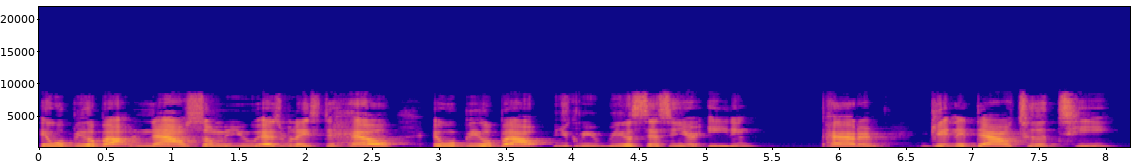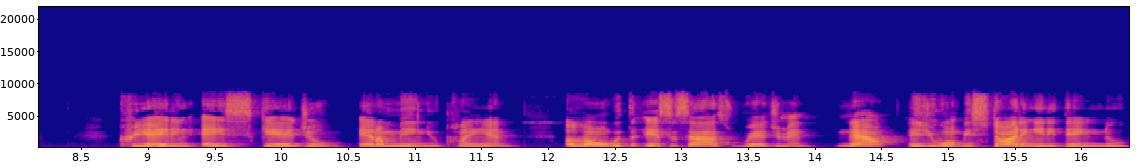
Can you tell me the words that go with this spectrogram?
it will be about now some of you as relates to health, it will be about you can be reassessing your eating pattern, getting it down to a T, creating a schedule and a menu plan along with the exercise regimen. Now, and you won't be starting anything new.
